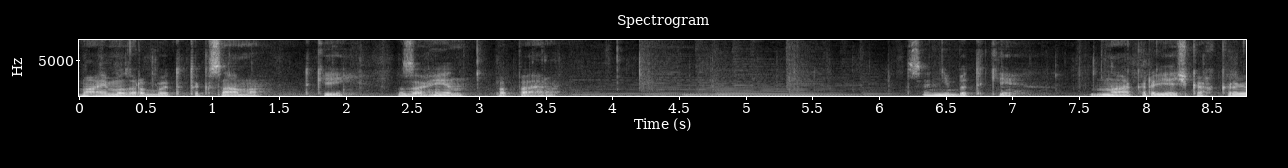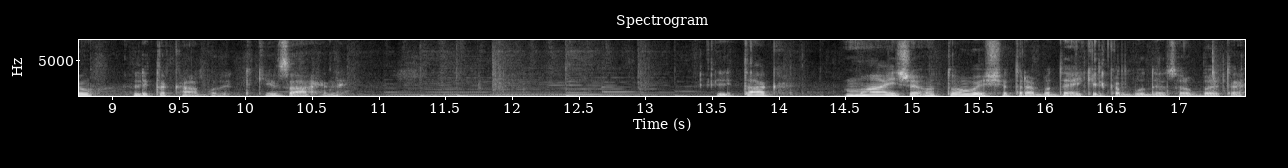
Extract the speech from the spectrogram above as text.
маємо зробити так само такий загин паперу. Це ніби такі на краєчках крил літака будуть такі загини. Літак майже готовий, ще треба декілька буде зробити.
